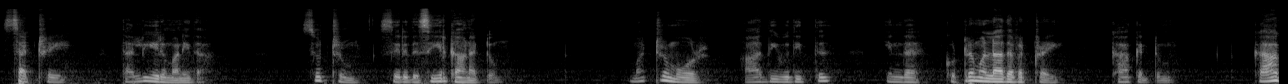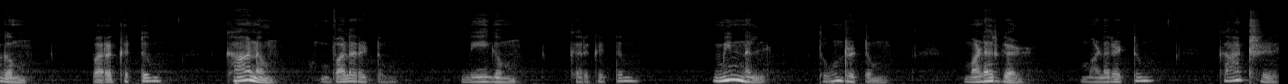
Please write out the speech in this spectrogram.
சற்றே தள்ளியிரு மனிதா சுற்றும் சிறிது சீர்காணட்டும். மற்றும் ஓர் ஆதி உதித்து இந்த குற்றமல்லாதவற்றை காக்கட்டும். காகம் பறக்கட்டும் காணம் வளரட்டும் மேகம் கருக்கட்டும் மின்னல் தோன்றட்டும் மலர்கள் மலரட்டும் காற்று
